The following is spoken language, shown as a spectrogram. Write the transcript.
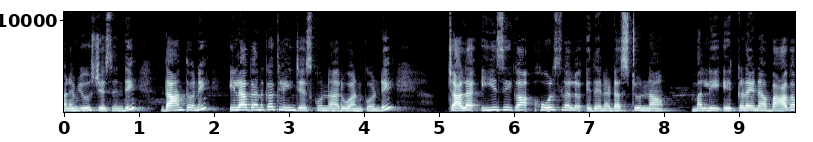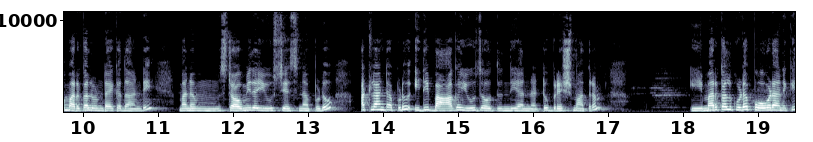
మనం యూజ్ చేసింది. దాంతో ఇలా కనుక క్లీన్ చేసుకున్నారు అనుకోండి చాలా ఈజీగా హోల్స్లలో ఏదైనా డస్ట్ ఉన్నా మళ్ళీ ఎక్కడైనా బాగా మరకలు ఉంటాయి కదా అండి మనం స్టవ్ మీద యూజ్ చేసినప్పుడు అట్లాంటప్పుడు ఇది బాగా యూజ్ అవుతుంది అన్నట్టు బ్రష్ మాత్రం. ఈ మరకలు కూడా పోవడానికి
